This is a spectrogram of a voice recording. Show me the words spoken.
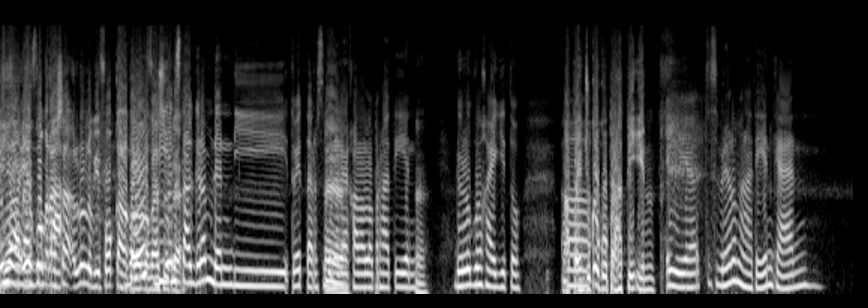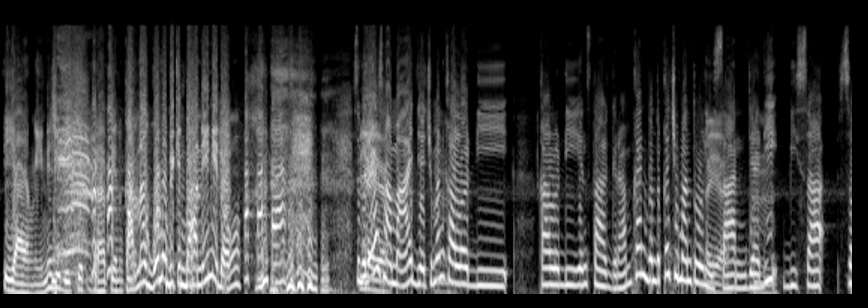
iya iya gua suka. ngerasa lu lebih vokal kalau lu nggak di suka Instagram dan di Twitter sebenarnya Eh. kalau lo perhatiin Eh. dulu gue kayak gitu ngapain Eh, juga gue perhatiin iya sebenarnya lo merhatiin kan Iya yang ini sih dikit perhatiin karena gue mau bikin bahan ini dong. sebenarnya Iya, iya. sama aja cuman kalau di kalau di Instagram kan bentuknya cuma tulisan Iya. jadi bisa 10.000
